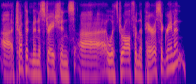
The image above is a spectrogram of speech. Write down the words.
uh, Trump administration's uh, withdrawal from the Paris Agreement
